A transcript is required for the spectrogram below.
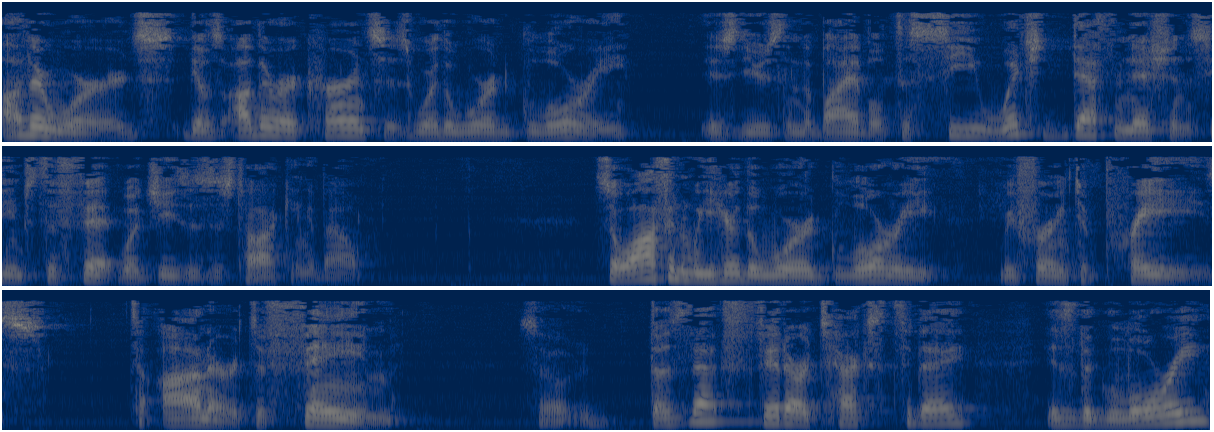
other words, those other occurrences where the word glory is used in the Bible to see which definition seems to fit what Jesus is talking about. So often we hear the word glory referring to praise, to honor, to fame. So does that fit our text today? Is the glory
